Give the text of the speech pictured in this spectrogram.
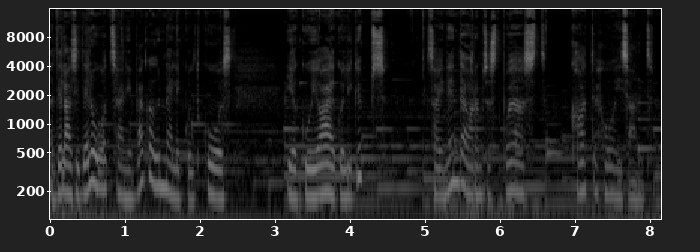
Nad elasid elu otsani väga õnnelikult koos ja kui aeg oli küps, sai nende armsast pojast KTH isand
